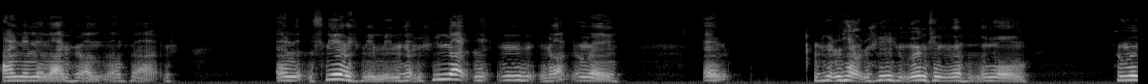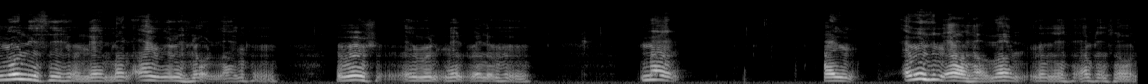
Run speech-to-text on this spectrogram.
I didn't like her on the Flash. And it scares me because she got, got away and turns out she's working with the mole. So we're going to see her again, but I really don't like her. I wish they would get rid of her. But I everything else I loved in this episode.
